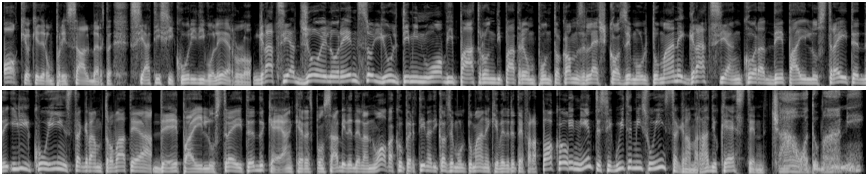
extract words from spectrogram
occhio a chiedere un Prince Albert, siate sicuri di volerlo. Grazie a Joe e Lorenzo, gli ultimi nuovi patron di patreon.com slash cose molto umane. Grazie ancora a Depa Illustrated, il cui Instagram trovate a Depa Illustrated, che è anche responsabile della nuova copertina di cose molto umane che vedrete fra poco. E niente, seguitemi su Instagram, Radio Kesten. Ciao, a domani. money.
